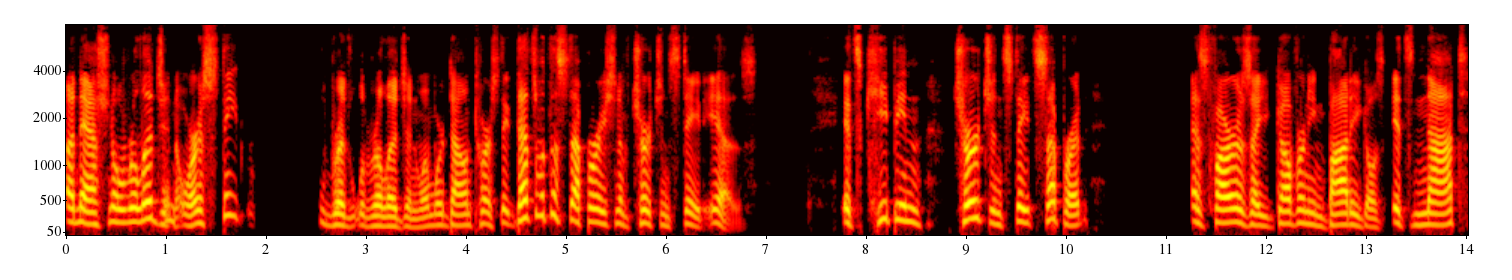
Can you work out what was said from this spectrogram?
a national religion or a state re- religion when we're down to our state. That's what the separation of church and state is. It's keeping church and state separate as far as a governing body goes. It's not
